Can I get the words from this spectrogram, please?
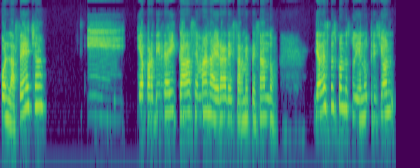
con la fecha y, y a partir de ahí cada semana era de estarme pesando. Ya después cuando estudié nutrición,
